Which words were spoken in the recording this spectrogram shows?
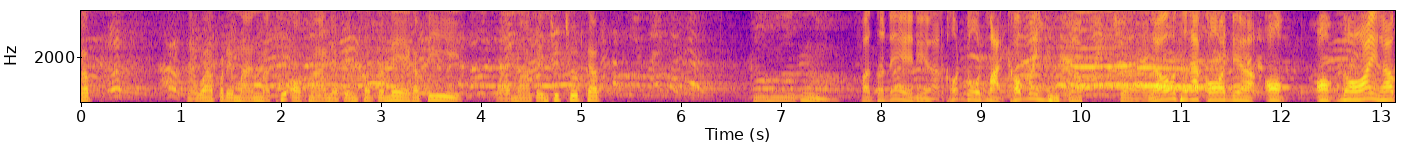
ครับ แต่ว่าปริมาณหมัดที่ออกมาเนี่ยเป็นฟาโตเน่ครับที่ออกมาเป็นชุดๆครับคืออืมฟันโตเน่เนี่ยเขาโดนหมัดเขาไม่หยุดครับใช่แล้วธนากรเนี่ยออก ออกน้อยครับ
